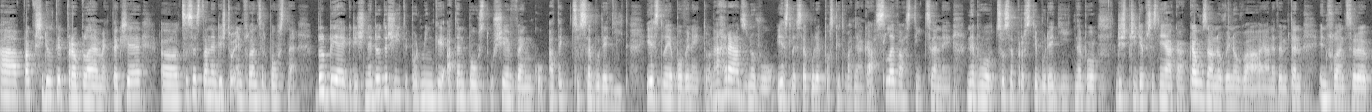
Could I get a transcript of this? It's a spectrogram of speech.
a pak přijdou ty problémy. Takže uh, co se stane, když to influencer postne? Blbě, když nedodrží ty podmínky a ten post už je venku. A teď co se bude dít? Jestli je povinný to nahrát znovu, jestli se bude poskytovat nějaká sleva z té ceny, nebo co se prostě bude dít, nebo když přijde přesně nějaká kauza novinová, já nevím, ten influencer,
